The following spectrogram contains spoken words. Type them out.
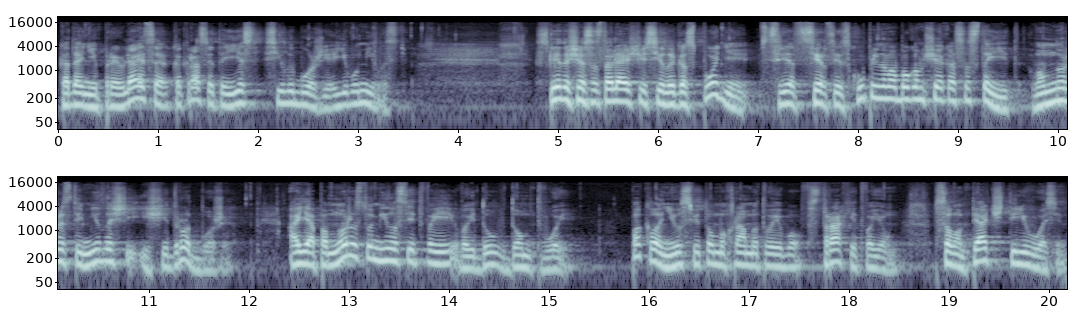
когда они проявляются, как раз это и есть силы Божьи, Его милость. Следующая составляющая силы Господней в сердце искупленного Богом человека состоит во множестве милости и щедрот Божьих. «А я по множеству милости Твоей войду в дом Твой, поклоню святому храму Твоего в страхе Твоем». Псалом 5, 4, 8.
